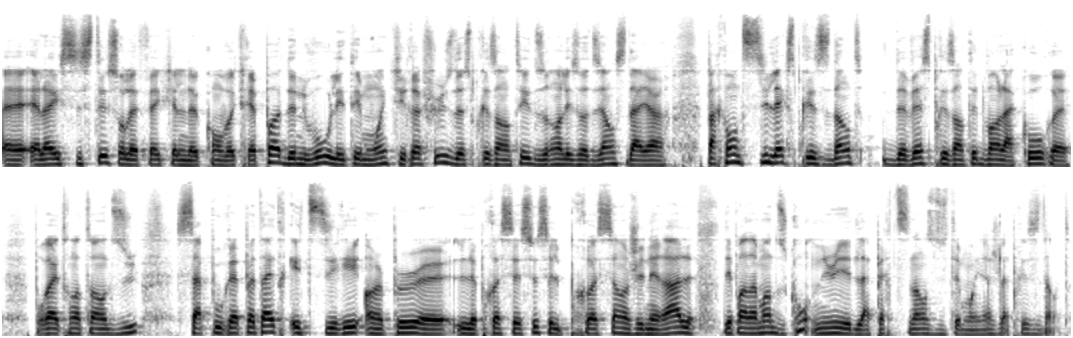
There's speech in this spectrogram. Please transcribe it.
Euh, elle a insisté sur le fait qu'elle ne convoquerait pas de nouveau les témoins qui refusent de se présenter durant les audiences d'ailleurs. Par contre, si l'ex-présidente devait se présenter devant la cour euh, pour être entendue, ça pourrait peut-être étirer un peu euh, le processus et le procès en général, dépendamment du contenu et de la pertinence du témoignage de la présidente.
